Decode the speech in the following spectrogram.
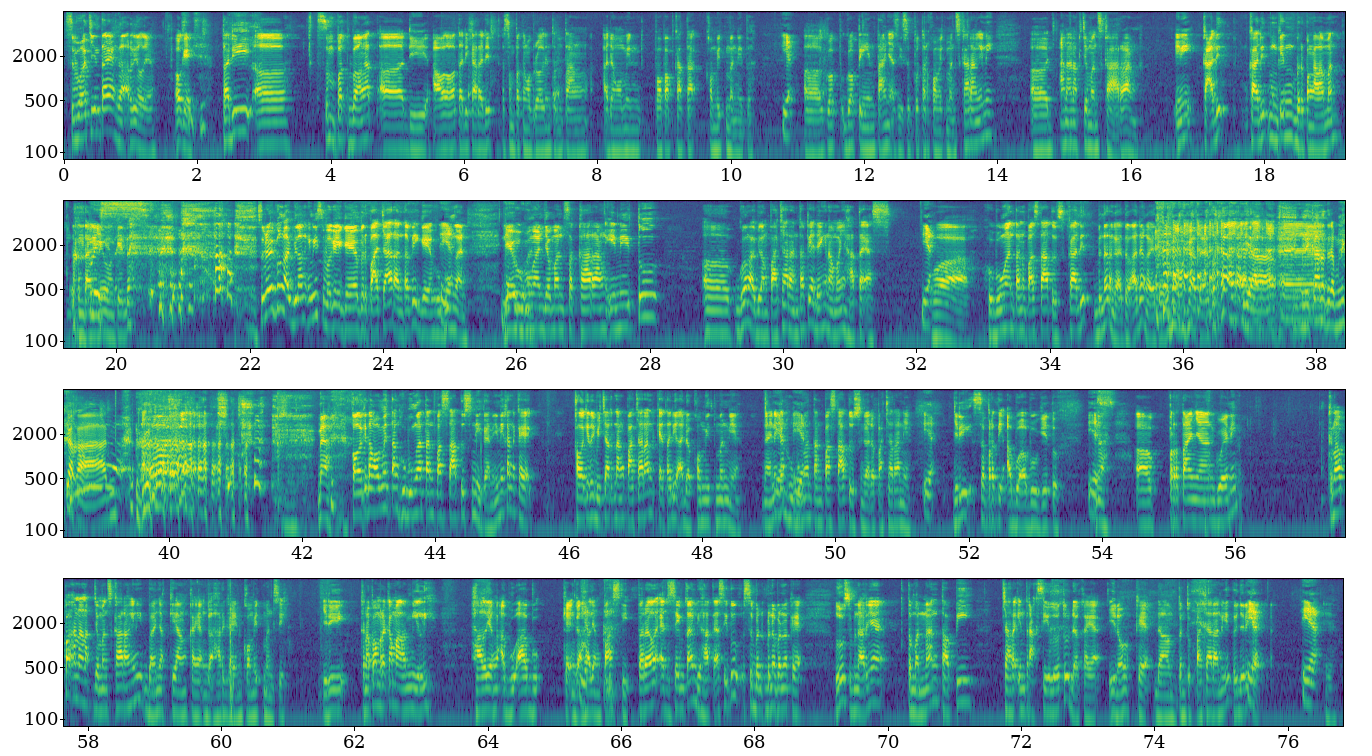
sebuah cinta yang nggak real ya. Oke, okay. tadi uh, sempet banget uh, di awal-awal tadi Karadit sempat ngobrolin tentang ada ngomongin pop up kata komitmen itu. Iya. Yeah. Uh, gue gue pengen tanya sih seputar komitmen sekarang ini uh, anak-anak zaman sekarang. Ini Kadit Kadit mungkin berpengalaman tentang ini mungkin. Sebenarnya gue nggak bilang ini sebagai gaya berpacaran tapi gaya iya. hubungan. Iya. Gaya hubungan zaman sekarang ini tuh uh, eh, gue nggak bilang pacaran tapi ada yang namanya HTS Iya. wah hubungan tanpa status. Kadit bener nggak itu? Ada nggak itu? Iya. Menikah atau tidak menikah kan? Nah kalau kita ngomongin tentang hubungan tanpa status nih kan ini kan kayak kalau kita bicara tentang pacaran kayak tadi ada komitmennya. Nah ini yeah, kan hubungan yeah. tanpa status nggak ada pacarannya yeah. jadi seperti abu-abu gitu. Yes. nah uh, pertanyaan gue nih kenapa anak-anak zaman sekarang ini banyak yang kayak nggak hargain komitmen sih? Jadi kenapa mereka malah milih hal yang abu-abu kayak nggak yeah. hal yang pasti? Padahal at the same time di HTS itu benar-benar kayak lu sebenarnya temenan tapi cara interaksi lu tuh udah kayak you know kayak dalam bentuk pacaran gitu. Jadi yeah. kayak iya. Yeah.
